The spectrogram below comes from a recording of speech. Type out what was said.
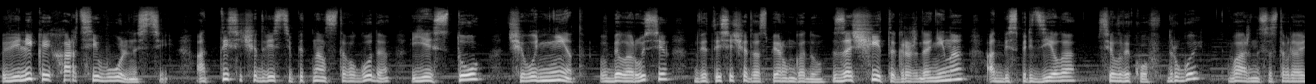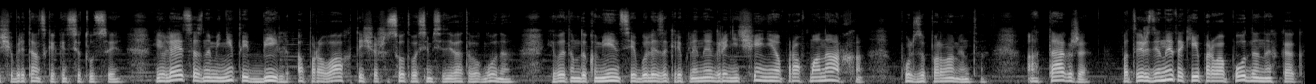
В Великой Хартии Вольностей от 1215 года есть то, чего нет в Беларуси в 2021 году. Защита гражданина от беспредела силовиков. Другой важной составляющей британской конституции является знаменитый Биль о правах 1689 года. И в этом документе были закреплены ограничения прав монарха в пользу парламента, а также подтверждены такие права подданных, как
